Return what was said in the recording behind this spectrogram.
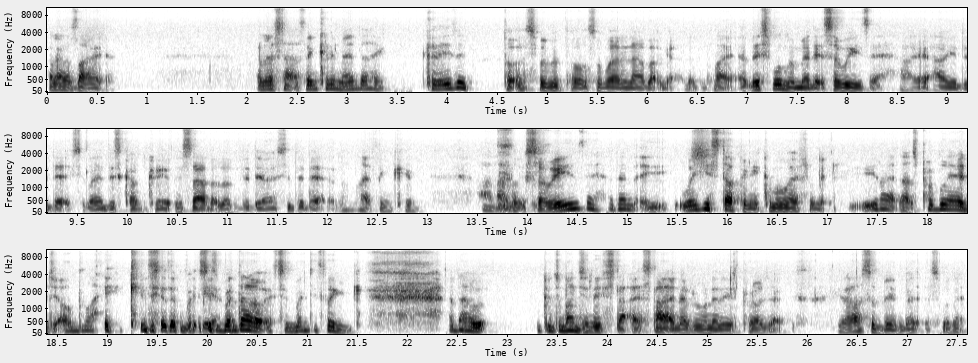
and I was like, and I started thinking, maybe I could easily put a swimming pool somewhere in our back garden. Like this woman made it so easy. How, how you did it? She laid this concrete. They started that video. She did it, and I'm like thinking. Oh, that looks so easy. And then when you stop and you come away from it, you're like, that's probably a job. Like, she's Yeah. read out. It's just made you think. And now, could you imagine this start, starting every one of these projects? Your house would be in bits, wouldn't it?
